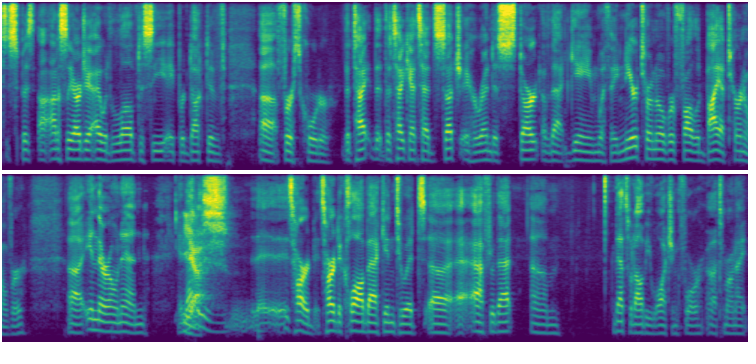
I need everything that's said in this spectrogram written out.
spe- honestly, RJ, I would love to see a productive uh, first quarter. The, Ty- the, the Ticats had such a horrendous start of that game with a near turnover followed by a turnover uh, in their own end. And that yes. is, it's hard. It's hard to claw back into it uh, after that. Um, that's what I'll be watching for uh, tomorrow night.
